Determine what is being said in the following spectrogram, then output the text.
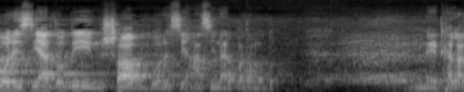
করেছি এতদিন সব করেছি হাসিনার কথা মতো। নে ঠেলা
